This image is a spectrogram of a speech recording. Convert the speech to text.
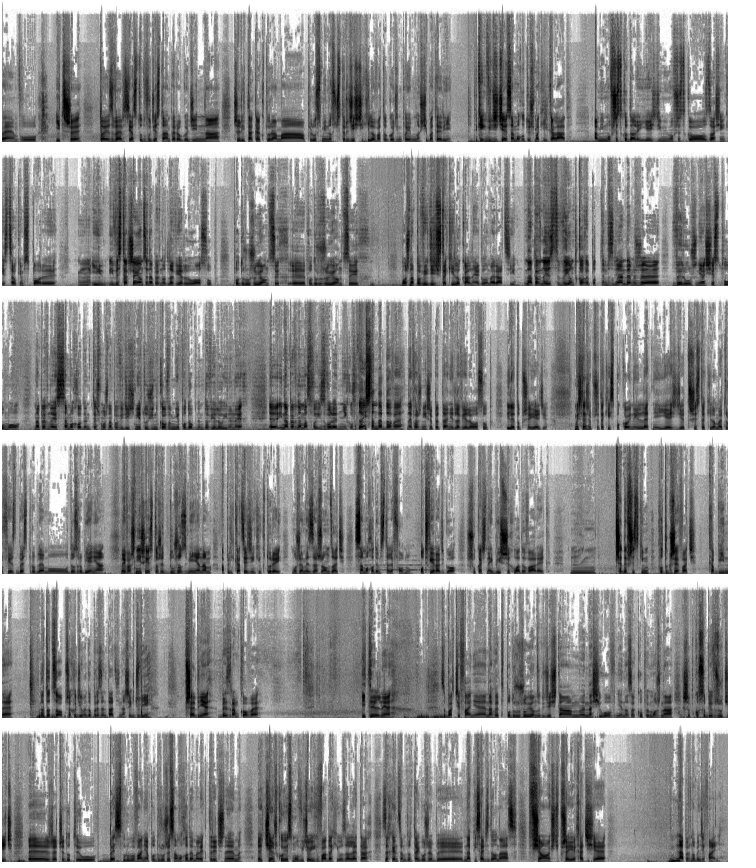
BMW i3. To jest wersja 120 Ah, czyli taka, która ma plus minus 40 kWh pojemności baterii. Tak jak widzicie, samochód już ma kilka lat, a mimo wszystko dalej jeździ, mimo wszystko zasięg jest całkiem spory mm, i, i wystarczający na pewno dla wielu osób podróżujących, e, podróżujących można powiedzieć, w takiej lokalnej aglomeracji. Na pewno jest wyjątkowy pod tym względem, że wyróżnia się z tłumu. Na pewno jest samochodem też, można powiedzieć, nietuzinkowym, niepodobnym do wielu innych E, i na pewno ma swoich zwolenników. No i standardowe, najważniejsze pytanie dla wielu osób, ile to przejedzie. Myślę, że przy takiej spokojnej letniej jeździe 300 km jest bez problemu do zrobienia. Najważniejsze jest to, że dużo zmienia nam aplikacja, dzięki której możemy zarządzać samochodem z telefonu, otwierać go, szukać najbliższych ładowarek, mm, przede wszystkim podgrzewać kabinę. No to co, przechodzimy do prezentacji naszych drzwi. Przednie, bezramkowe i tylnie. Zobaczcie, fajnie, nawet podróżując gdzieś tam na siłownię, na zakupy, można szybko sobie wrzucić e, rzeczy do tyłu. Bez spróbowania podróży samochodem elektrycznym e, ciężko jest mówić o ich wadach i o zaletach. Zachęcam do tego, żeby napisać do nas, wsiąść, przejechać się. Na pewno będzie fajnie.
